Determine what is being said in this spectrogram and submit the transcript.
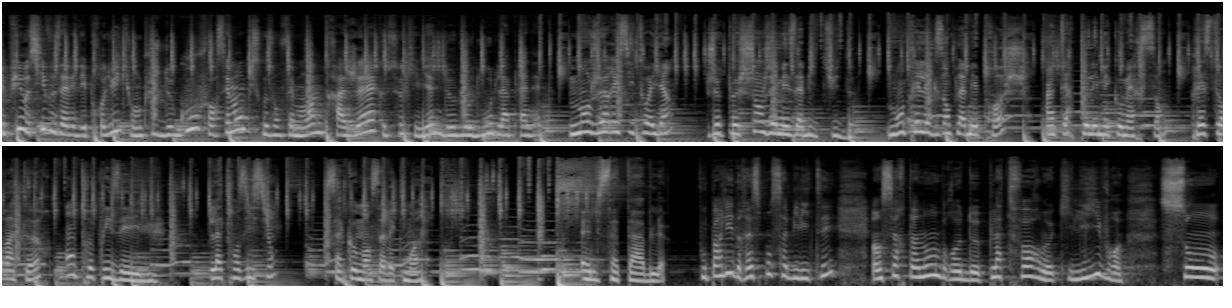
et puis aussi vous avez des produits qui ont plus de goût forcément puisqu'ils ont fait moins de trajets que ceux qui viennent de l'autre bout de la planète. Mangeur et citoyen, je peux changer mes habitudes, montrer l'exemple à mes proches, interpeller mes commerçants, restaurateurs, entreprises et élus. La transition, ça commence avec moi. Elle s'attable. Vous parliez de responsabilité. Un certain nombre de plateformes qui livrent sont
